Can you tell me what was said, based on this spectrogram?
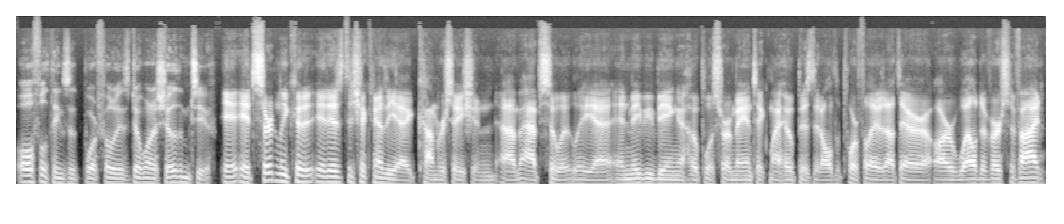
awful things with portfolios don't want to show them to you. It, it certainly could. It is the chicken or the egg conversation, um, absolutely. And maybe being a hopeless romantic, my hope is that all the portfolios out there are well diversified.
